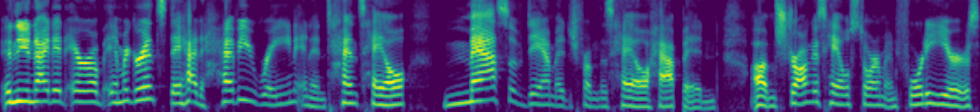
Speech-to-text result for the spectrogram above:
In the United Arab Emirates, they had heavy rain and intense hail. Massive damage from this hail happened. Um, strongest hailstorm in 40 years.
